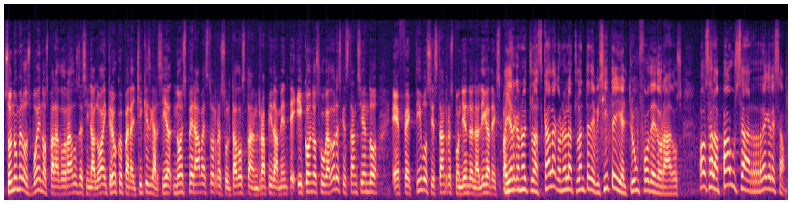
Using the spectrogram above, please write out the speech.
Son números buenos para Dorados de Sinaloa y creo que para el Chiquis García no esperaba estos resultados tan rápidamente y con los jugadores que están siendo efectivos y están respondiendo en la Liga de Expansión. Ayer ganó el Tlaxcala, ganó el Atlante de visita y el triunfo de Dorados. Vamos a la pausa, regresamos.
